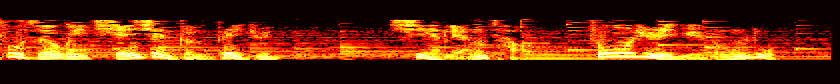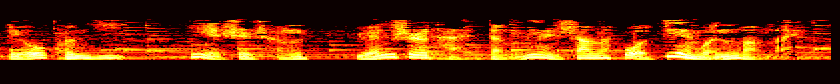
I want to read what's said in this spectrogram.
负责为前线准备军谢粮草。终日与荣禄、刘坤一、聂士成、袁世凯等面商或电文往来。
